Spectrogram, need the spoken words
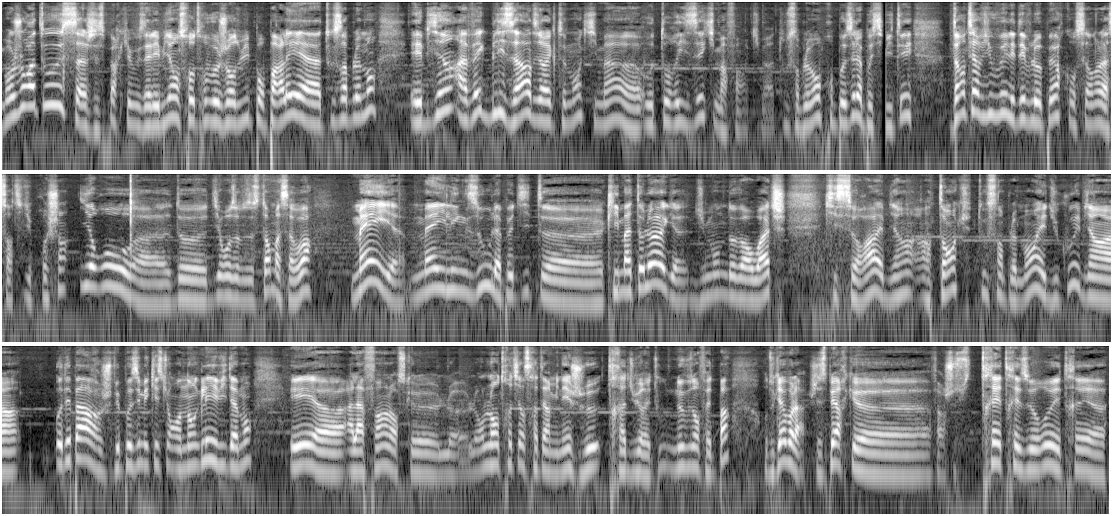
Bonjour à tous, j'espère que vous allez bien. On se retrouve aujourd'hui pour parler euh, tout simplement eh bien, avec Blizzard directement qui m'a euh, autorisé, qui m'a enfin, qui m'a tout simplement proposé la possibilité d'interviewer les développeurs concernant la sortie du prochain Hero euh, de Heroes of the Storm, à savoir Mei, Mei Lingzhu, la petite climatologue du monde d'Overwatch, qui sera eh bien, un tank tout simplement. Et du coup, eh bien, au départ, je vais poser mes questions en anglais évidemment, et euh, à la fin, lorsque le- l'entretien sera terminé, je traduirai tout. Ne vous en faites pas. En tout cas, voilà, j'espère que, enfin, je suis très très heureux et très euh,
